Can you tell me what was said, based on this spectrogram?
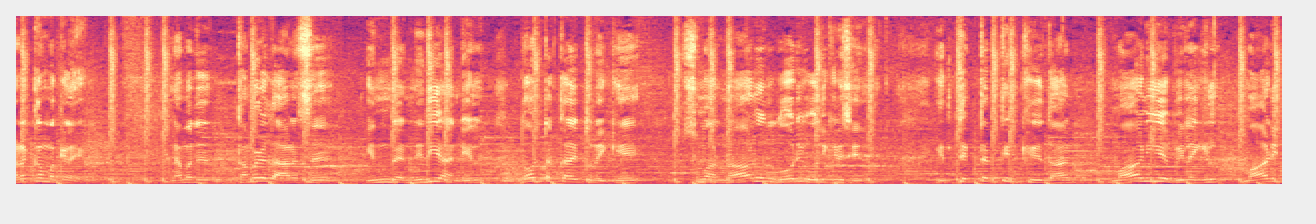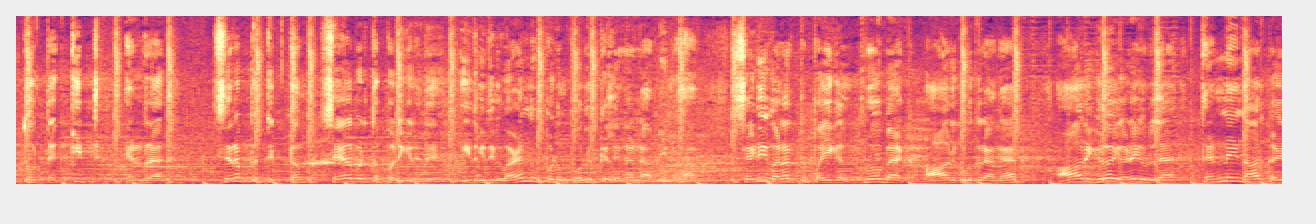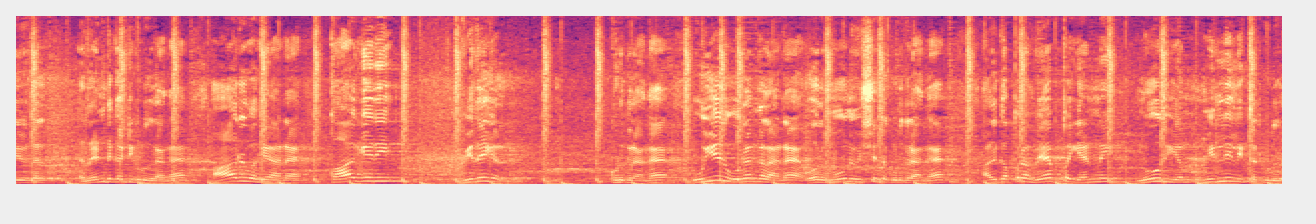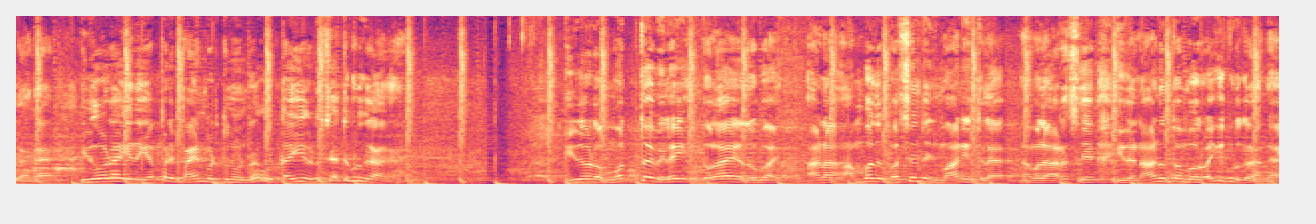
வணக்கம் மக்களே. நமது தமிழக அரசு இந்த நிதியாண்டில் தோட்டக்கலைத்துறைக்கு சுமார் நானூறு கோடி ஒதுக்கீடு செய்தது. இத்திட்டத்தின் கீழ்தான் மானிய விலையில் மாடித்தோட்ட கிட் என்ற சிறப்பு திட்டம் செயல்படுத்தப்படுகிறது. இது இதில் வழங்கப்படும் பொருட்கள் என்னென்ன அப்படின்னா செடி வளர்ப்பு பைகள் க்ரோபேக் ஆறு கொடுக்குறாங்க. ஆறு கிலோ எடையுள்ள தென்னை நார் கழிவுகள் ரெண்டு கட்டி கொடுக்குறாங்க. ஆறு வகையான காய்கறி விதைகள் கொடுக்குறாங்க உயிர் உரங்களான ஒரு மூணு விஷயத்தை கொடுக்குறாங்க அதுக்கப்புறம் வேப்ப எண்ணெய் நூறு எம் மில்லி லிட்டர் கொடுக்குறாங்க. இதோட இதை எப்படி பயன்படுத்தணுன்ற ஒரு கையேடும் சேர்த்து கொடுக்குறாங்க. இதோட மொத்த விலை தொள்ளாயிரம் ரூபாய். ஆனால் ஐம்பது பர்சன்டேஜ் மானியத்தில் நமது அரசு இதை நானூற்றம்பது ரூபாய்க்கு கொடுக்குறாங்க.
